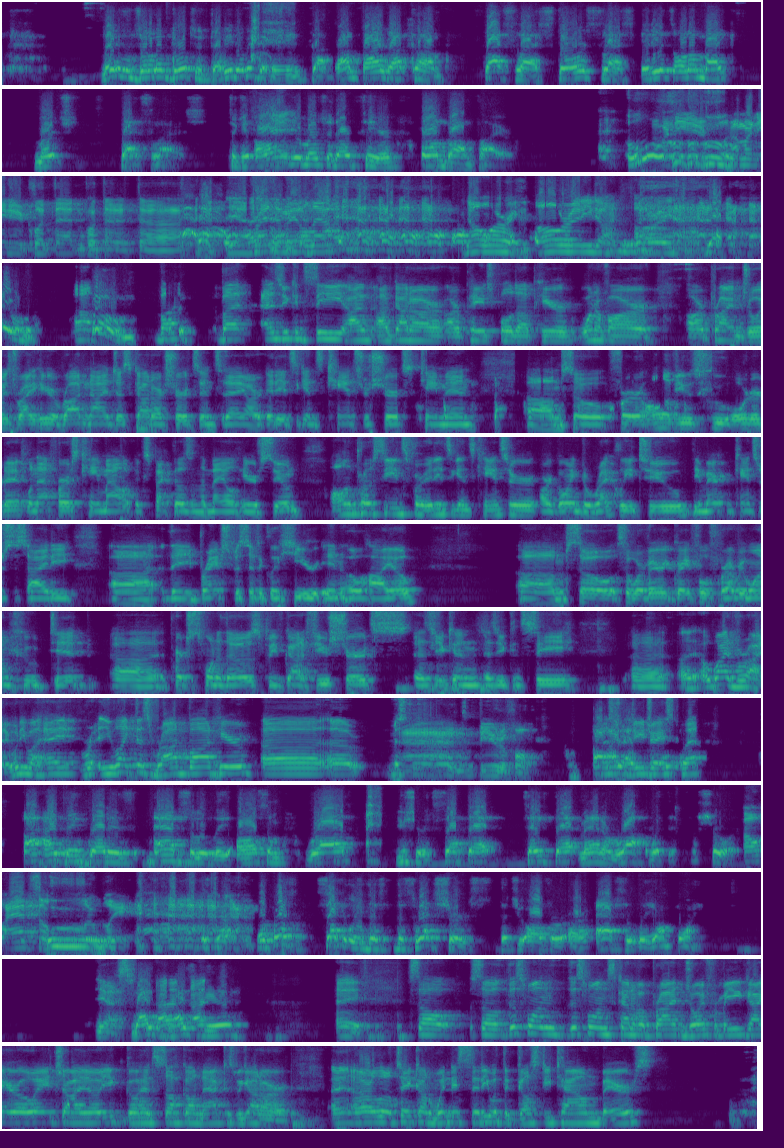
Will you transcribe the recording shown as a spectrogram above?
Ladies and gentlemen, go to www.bonfire.com backslash store slash idiots on a mic merch backslash to get all of your merchandise here on Bonfire. ooh, I'm gonna, need you to, I'm gonna need you to clip that and put that at uh, yeah, right in the middle now. Don't worry, already done. Already done. Boom. Uh, Boom. but but as you can see, I've I've got our our page pulled up here. One of our our pride and joys right here. Rod and I just got our shirts in today. Our Idiots Against Cancer shirts came in. Um, so for all of you who ordered it when that first came out, expect those in the mail here soon. All the proceeds for Idiots Against Cancer are going directly to the American Cancer Society, uh, the branch specifically here in Ohio. Um, so, so we're very grateful for everyone who did uh, purchase one of those. We've got a few shirts, as you can as you can see, uh, a, a wide variety. What do you want? Hey, you like this rod bod here, uh, uh, Mister Ah, it's beautiful. I- Mister I- DJ Sweat? I, I think that is absolutely awesome. Rod, you should accept that, take that, man, and rock with it for sure. Oh, absolutely. Well, first, secondly, the, the sweatshirts that you offer are absolutely on point. Yes. Nice, I- nice I- gear. Hey, so so this one this one's kind of a pride and joy for me. You got your OHIO. You can go ahead and suck on that because we got our uh, our little take on Windy City with the Gusty Town Bears.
